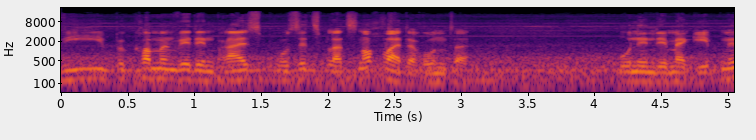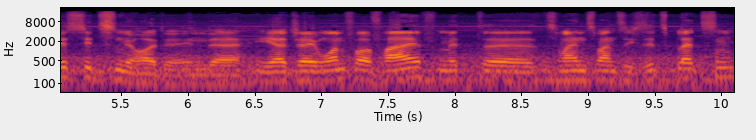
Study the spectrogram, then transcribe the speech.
wie bekommen wir den Preis pro Sitzplatz noch weiter runter. Und in dem Ergebnis sitzen wir heute in der ERJ 145 mit äh, 22 Sitzplätzen.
